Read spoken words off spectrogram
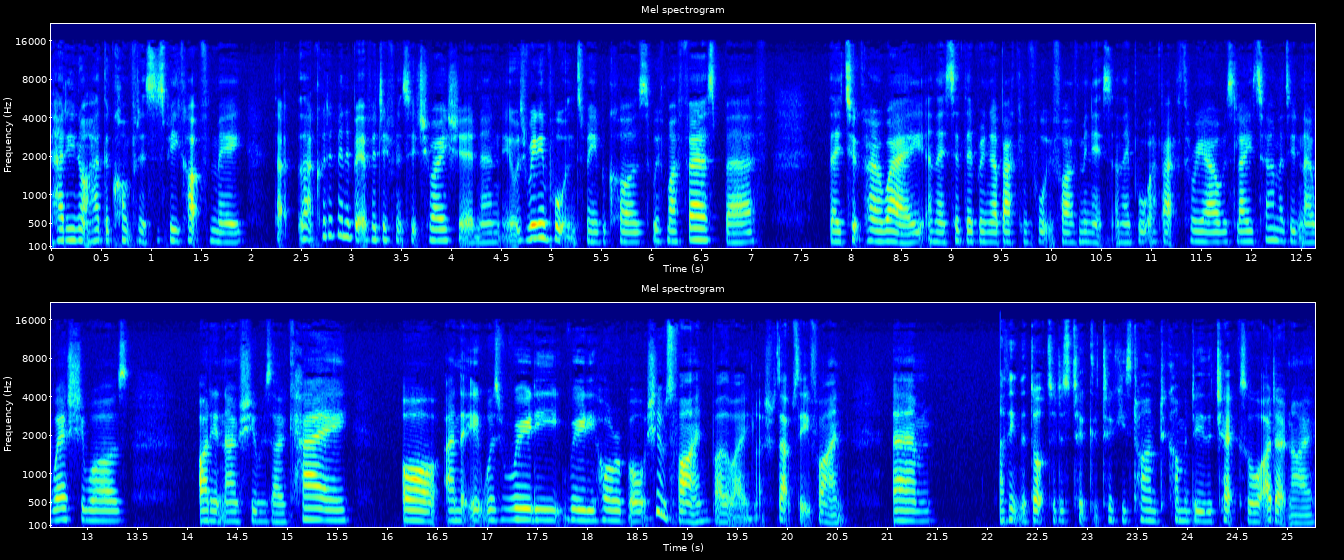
had he not had the confidence to speak up for me, that that could have been a bit of a different situation. And it was really important to me because with my first birth, they took her away and they said they'd bring her back in 45 minutes and they brought her back three hours later and I didn't know where she was. I didn't know if she was okay. Or and it was really, really horrible. She was fine, by the way, like she was absolutely fine. Um I think the doctor just took took his time to come and do the checks or I don't know.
